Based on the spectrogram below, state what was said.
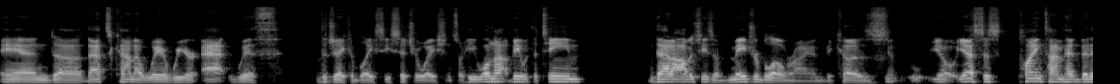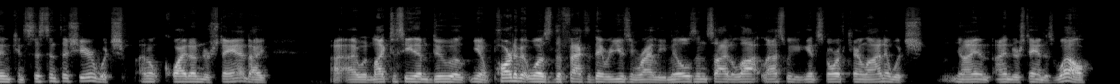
And uh, that's kind of where we are at with the Jacob Lacey situation. So he will not be with the team. That obviously is a major blow, Ryan, because yep. you know, yes, his playing time had been inconsistent this year, which I don't quite understand. I I would like to see them do a you know part of it was the fact that they were using Rylie Mills inside a lot last week against North Carolina, which you know, I, I understand as well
